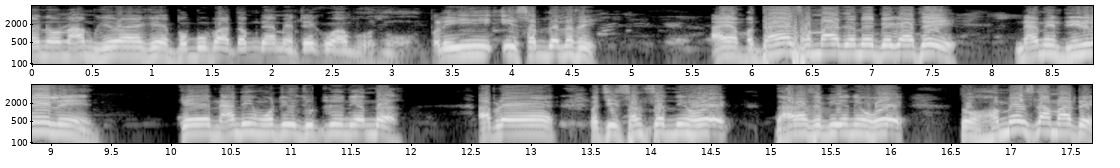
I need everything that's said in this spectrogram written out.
એનું નામ કહેવાય કે પબુભા તમને અમે ટેકો આપું છું. પણ એ એ શબ્દ નથી. અહીંયા બધા સમાજ અમે ભેગા થઈ ને અમે નિર્ણય લઈએ કે નાની મોટી ચૂંટણીની અંદર આપણે પછી સંસદની હોય, ધારાસભ્યની હોય, તો હંમેશના માટે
